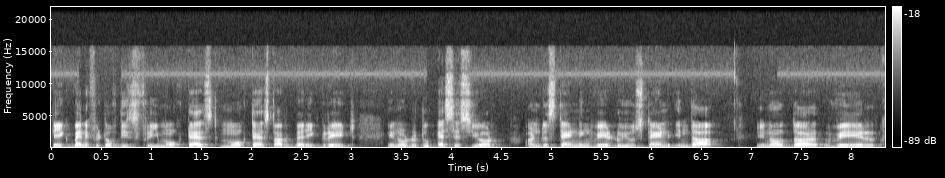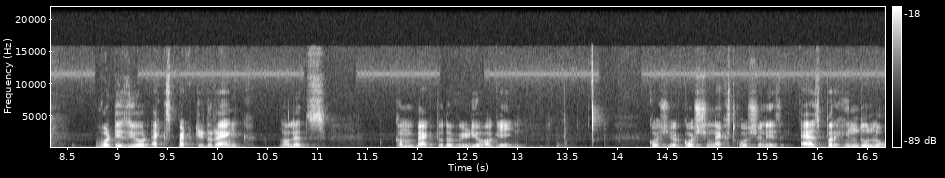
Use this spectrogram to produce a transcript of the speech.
take benefit of these free mock tests. Mock tests are very great in order to assess your understanding where do you stand in the you know the where what is your expected rank. Now let's come back to the video again. Cause your question next question is as per hindu law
